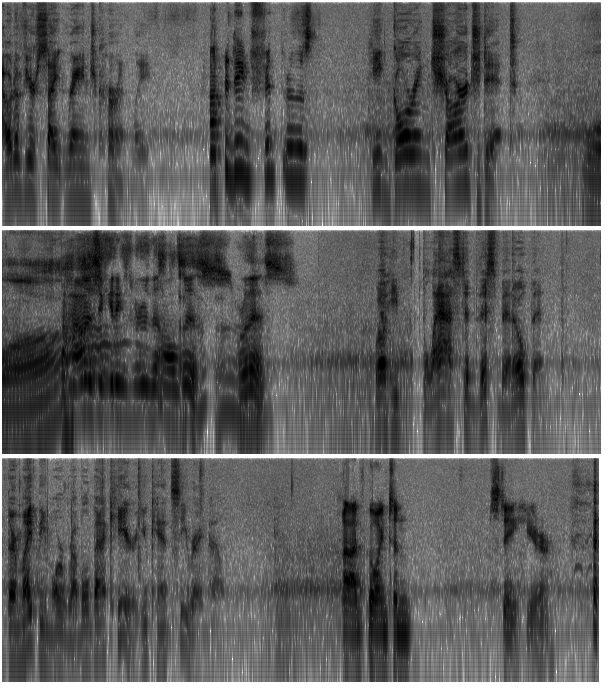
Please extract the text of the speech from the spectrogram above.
Out of your sight range currently. How did he fit through this? He goring charged it. What? How is he getting through the, all this or this? Well, he blasted this bit open. There might be more rubble back here. You can't see right now. I'm going to stay here.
